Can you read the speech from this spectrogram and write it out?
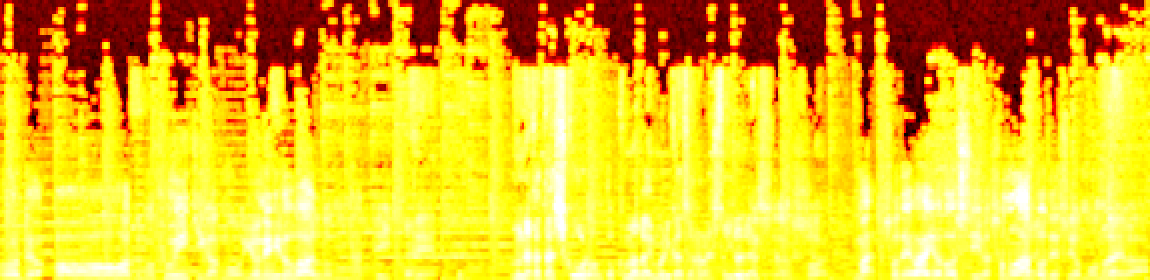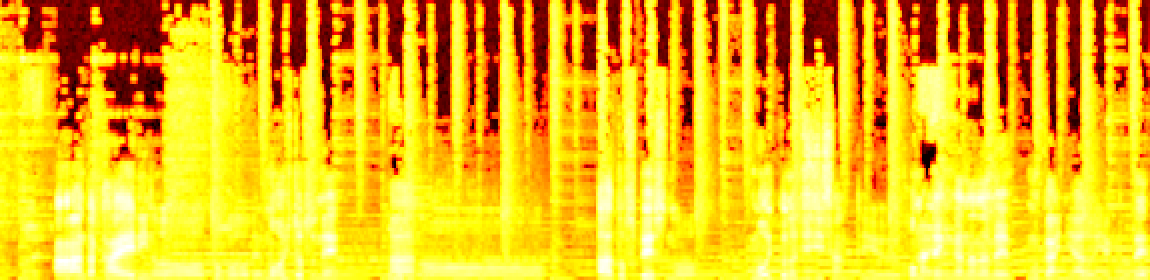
うんでああでも雰囲気がもう米広ワールドになっていって。宗像志功論と熊谷森和の話といろいろやって。そうまあそれはよろしいわ。その後ですよ、問題は、た。はい。ああんた帰りのところでもう一つね、うん。あのーアートスペースのもう一個のジジさんっていう本店が斜め向かいにあるんやけどね、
